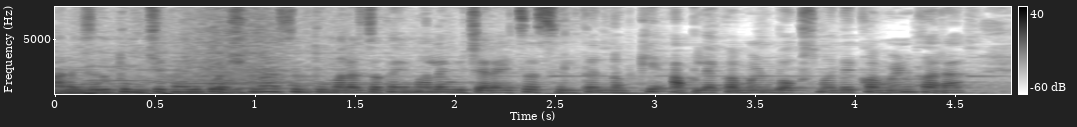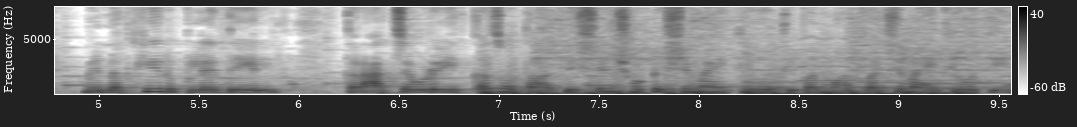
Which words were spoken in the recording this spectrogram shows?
आणि जर तुमचे काही प्रश्न असेल तुम्हाला जर काही मला विचारायचं असेल तर नक्की आपल्या कमेंट बॉक्समध्ये कमेंट करा. मी नक्की रिप्लाय देईल. तर आजचा व्हिडिओ इतकाच होता. अतिशय छोटीशी माहिती होती पण महत्त्वाची माहिती होती.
